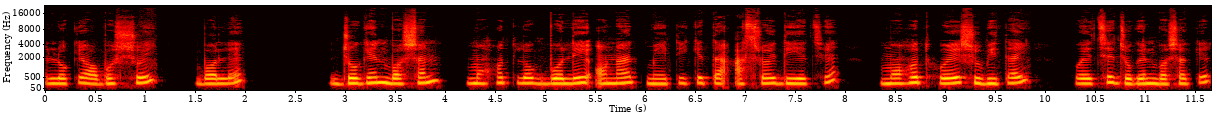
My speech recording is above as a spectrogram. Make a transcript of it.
লোকে অবশ্যই বলে, যোগেন বসান, মহৎ লোক বলে অনাথ মেয়েটিকে তা আশ্রয় দিয়েছে। মহৎ হয়ে সুবিধাই হয়েছে যোগেন বসাকের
